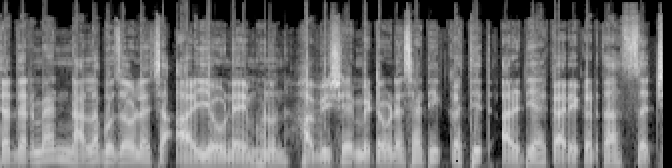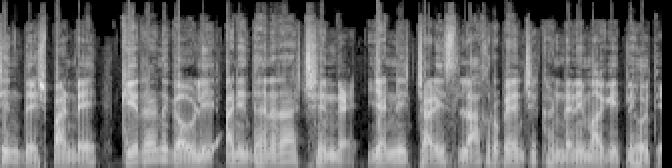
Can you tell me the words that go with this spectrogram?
त्या दरम्यान नाला बुजवल्याच्या आळी येऊ नये म्हणून हा विषय मिटवण्यासाठी कथित आरटीआय कार्यकर्ता सचिन देशपांडे किरण गवळी आणि धनराज शिंदे यांनी चाळीस लाख रुपयांची खंडणी मागितली होती.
